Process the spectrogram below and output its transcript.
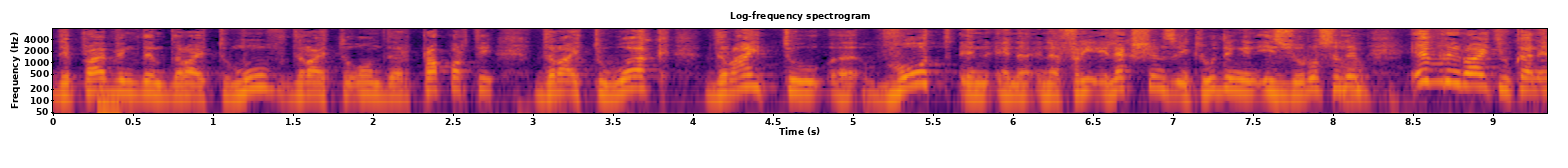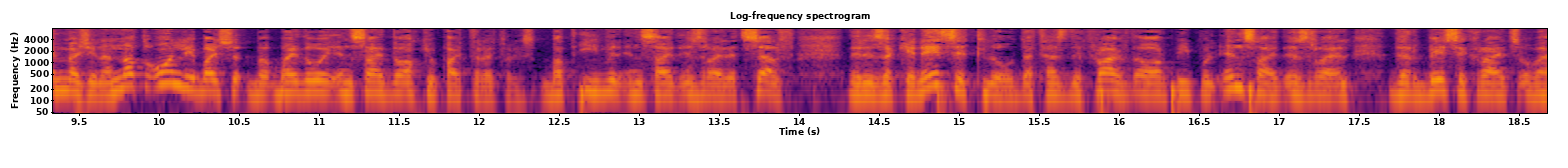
depriving them the right to move, the right to own their property, the right to work, the right to uh, vote in, in, a, in a free elections, including in East Jerusalem, oh. every right you can imagine, and not only, by, by the way, inside the occupied territories, but even inside Israel itself. There is a Knesset law that has deprived our people inside Israel their basic rights of having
